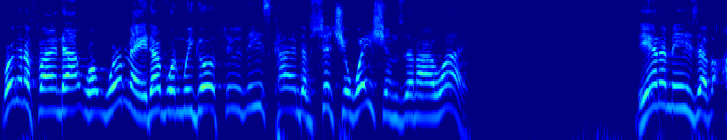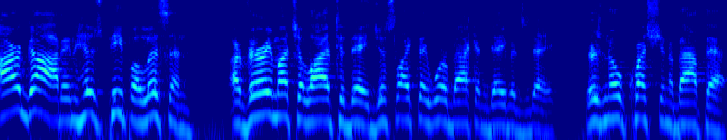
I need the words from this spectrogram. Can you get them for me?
We're going to find out what we're made of when we go through these kind of situations in our life. The enemies of our God and his people, listen, are very much alive today, just like they were back in David's day. There's no question about that.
